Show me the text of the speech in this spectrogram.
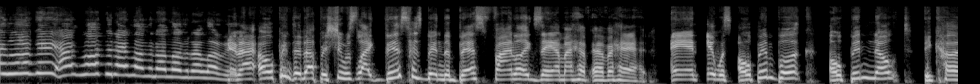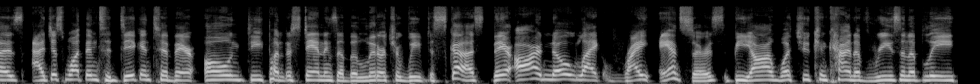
I love it. I love it. I love it. I love it. I love it. And I opened it up and she was like, This has been the best final exam I have ever had. And it was open book, open note, because I just want them to dig into their own deep understandings of the literature we've discussed. There are no like right answers beyond what you can kind of reasonably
